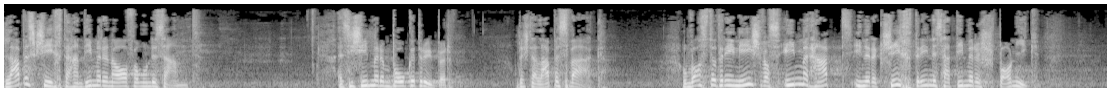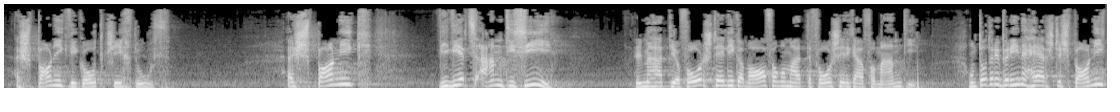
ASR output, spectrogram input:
Lebensgeschichten haben immer einen Anfang und ein Ende. Es ist immer ein Bogen drüber. Und das ist der Lebensweg. Und was da drin ist, was immer hat in einer Geschichte drin, es hat immer eine Spannung. Eine Spannung, wie geht die Geschichte aus? Eine Spannung, wie wird das Ende sein? Weil man hat ja Vorstellung am Anfang und man hat eine Vorstellung auch vom Ende. Und darüber herrscht eine Spannung.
